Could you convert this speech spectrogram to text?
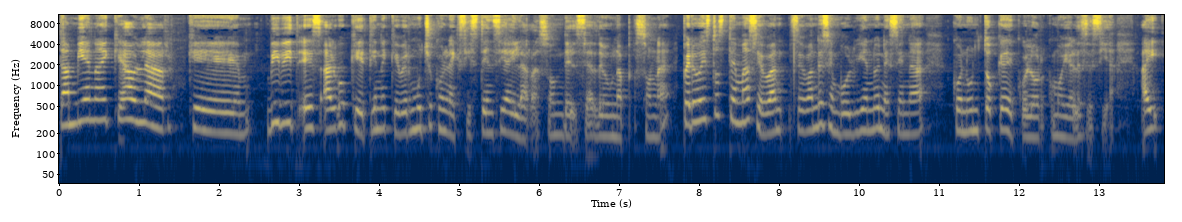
También hay que hablar que Vivid es algo que tiene que ver mucho con la existencia y la razón del ser de una persona, pero estos temas se van, se van desenvolviendo en escena con un toque de color, como ya les decía. Hay,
